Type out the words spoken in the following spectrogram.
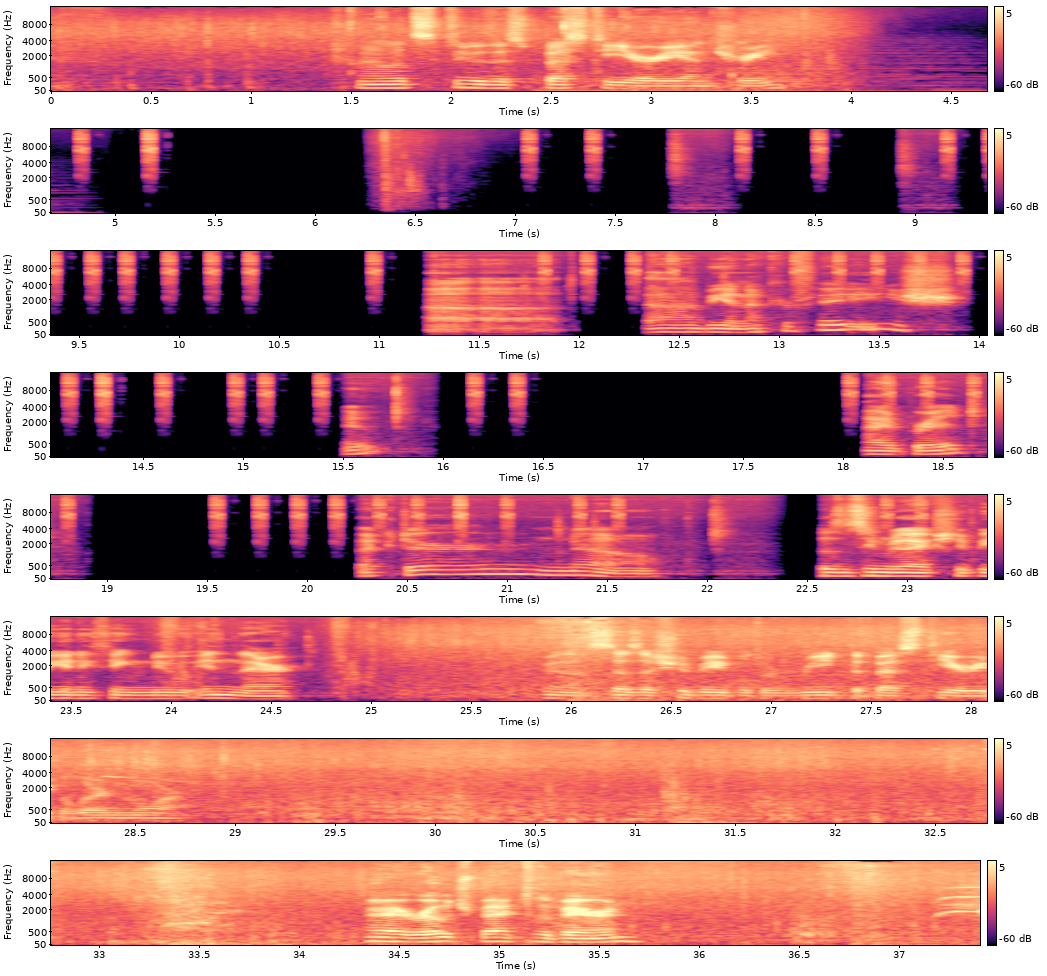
Now let's do this bestiary entry. Uh, that'd be a necrophage. Nope. Hybrid. Vector? No. Doesn't seem to actually be anything new in there. Even though it says I should be able to read the bestiary to learn more. Alright, Roach, back to the Baron.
